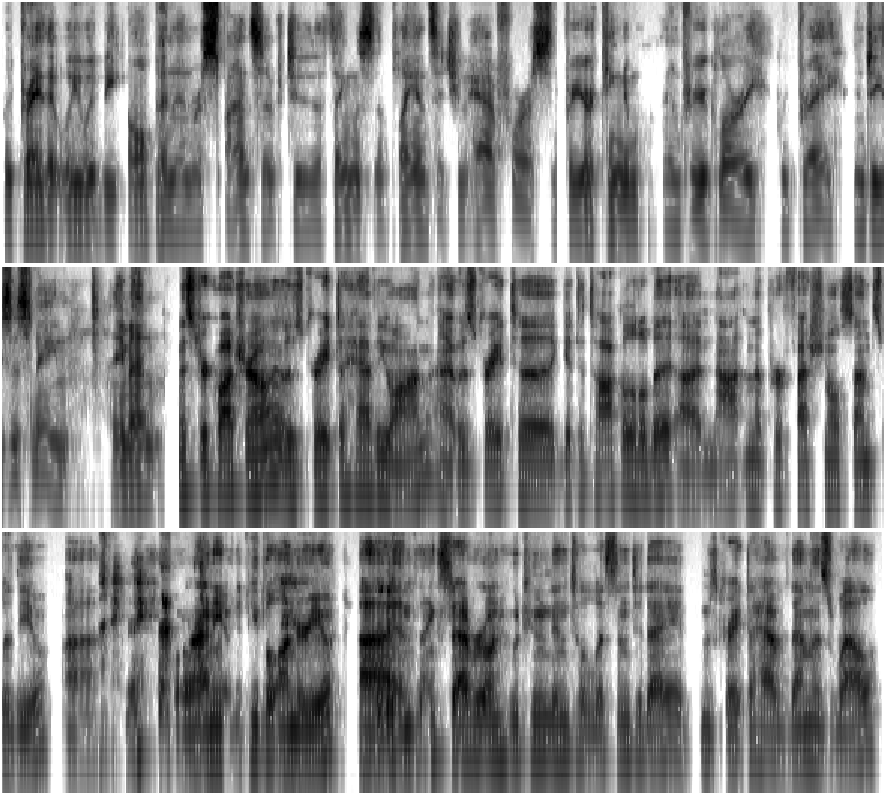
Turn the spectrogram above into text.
we pray that we would be open and responsive to the things and plans that you have for us for your kingdom and for your glory we pray in jesus name amen mr quattrone it was great to have you on it was great to get to talk a little bit uh, not in a professional sense with you uh, or any of the people under you. Uh, and thanks to everyone who tuned in to listen today. It was great to have them as well.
